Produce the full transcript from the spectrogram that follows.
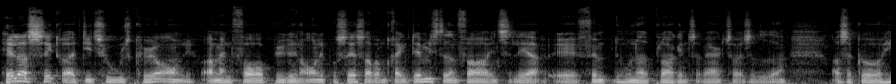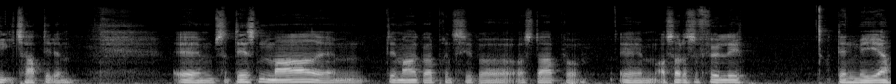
hellere sikre, at de tools kører ordentligt, og man får bygget en ordentlig proces op omkring dem, i stedet for at installere øh, 1500 plugins og værktøj osv., og, og så gå helt tabt i dem. Øhm, så det er sådan meget, øhm, det er meget godt princip at, at starte på. Øhm, og så er der selvfølgelig den mere,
